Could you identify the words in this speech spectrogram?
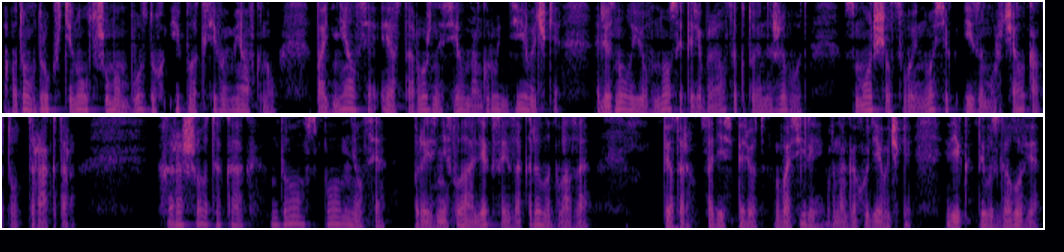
а потом вдруг втянул с шумом воздух и плаксиво мявкнул, поднялся и осторожно сел на грудь девочки, лизнул ее в нос и перебрался к той на живот, сморщил свой носик и замурчал, как тот трактор. «Хорошо-то как, дом вспомнился», — произнесла Алекса и закрыла глаза. «Петр, садись вперед. Василий в ногах у девочки. Вик, ты в изголовье».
